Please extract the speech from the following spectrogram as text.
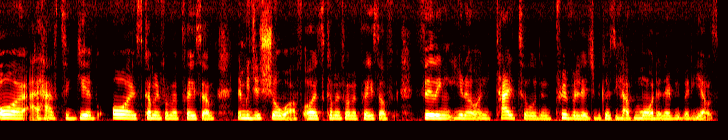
or I have to give, or it's coming from a place of let me just show off, or it's coming from a place of feeling, you know, entitled and privileged because you have more than everybody else.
